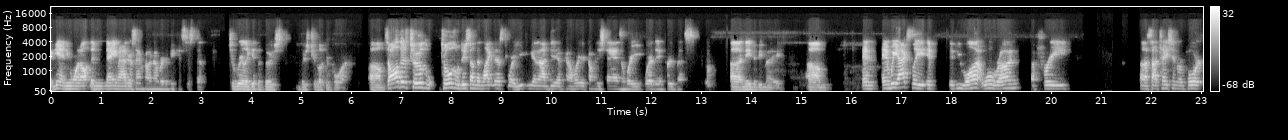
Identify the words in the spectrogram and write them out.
again, you want all the name, address, and phone number to be consistent to really get the boost boost you're looking for. Um, so all those tools tools will do something like this, to where you can get an idea of kind of where your company stands and where you, where the improvements uh, need to be made. Um, and and we actually, if if you want, we'll run a free uh, citation report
